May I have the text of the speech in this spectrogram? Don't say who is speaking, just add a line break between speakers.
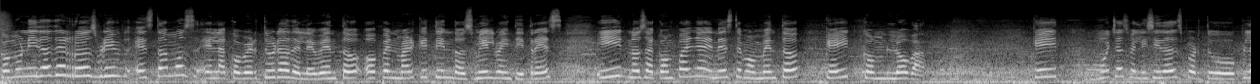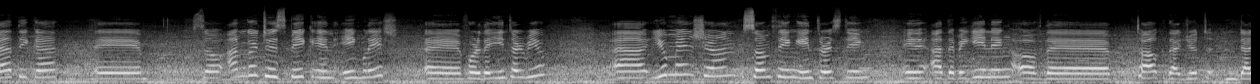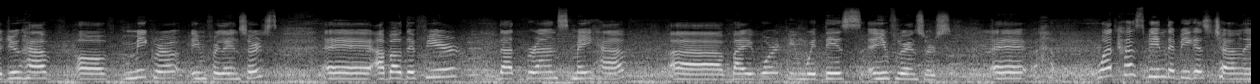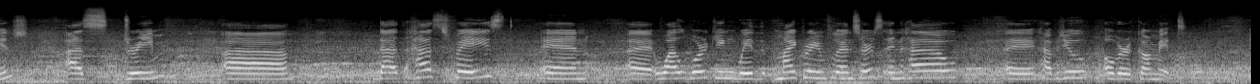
Comunidad de Rosbrief, estamos en la cobertura del evento Open Marketing 2023 y nos acompaña en este momento Kate Komlova. Kate, muchas felicidades por tu plática. Eh, so I'm going to speak in English uh, for the interview. Uh, you mentioned something interesting in, at the beginning of the talk that you that you have of micro influencers uh, about the fear that brands may have uh, by working with these influencers. Uh, what has been the biggest challenge as DRIM uh, that has faced and uh, while working with micro influencers and how uh, have you overcome it?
